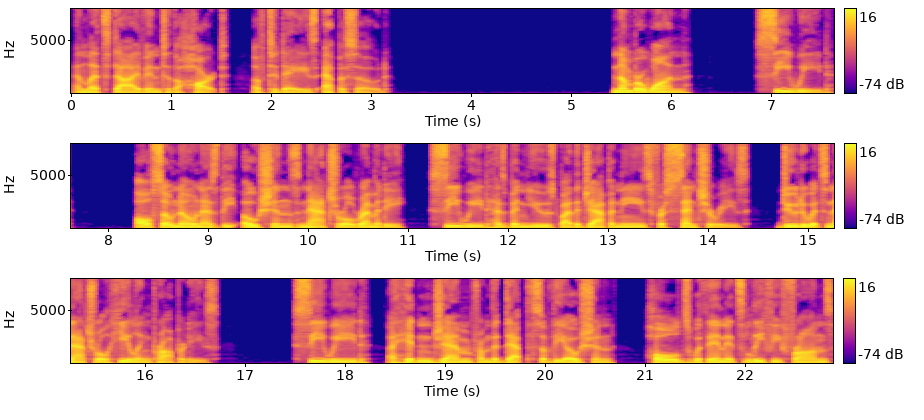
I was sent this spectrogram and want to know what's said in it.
and let's dive into the heart of today's episode. Number 1. Seaweed. Also known as the ocean's natural remedy, seaweed has been used by the Japanese for centuries due to its natural healing properties. Seaweed, a hidden gem from the depths of the ocean, holds within its leafy fronds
